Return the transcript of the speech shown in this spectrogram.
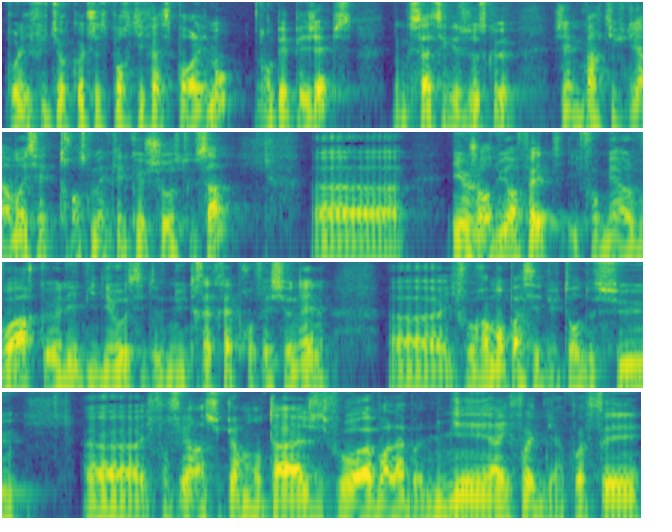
pour les futurs coachs sportifs à Sport Léman, en PPGEPS. Donc ça, c'est quelque chose que j'aime particulièrement, essayer de transmettre quelque chose, tout ça. et aujourd'hui, en fait, il faut bien le voir que les vidéos, c'est devenu très très professionnel. il faut vraiment passer du temps dessus. Euh, il faut faire un super montage, il faut avoir la bonne lumière, il faut être bien coiffé,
